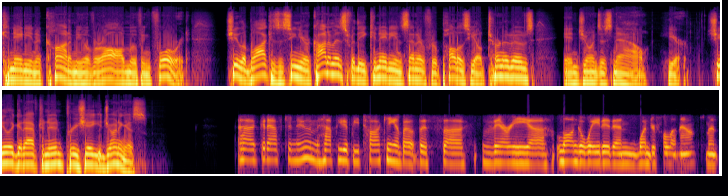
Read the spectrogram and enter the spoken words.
Canadian economy overall moving forward. Sheila Block is a senior economist for the Canadian Center for Policy Alternatives and joins us now here. Sheila, good afternoon. Appreciate you joining us. Uh, good afternoon. Happy to be talking about this uh, very uh, long awaited and wonderful announcement.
